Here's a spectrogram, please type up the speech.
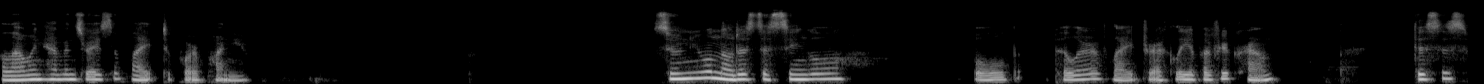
allowing heaven's rays of light to pour upon you. Soon you will notice a single bold pillar of light directly above your crown. This is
